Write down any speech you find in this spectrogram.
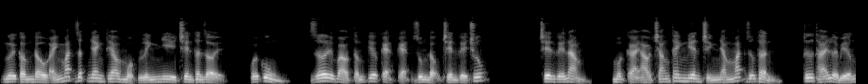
Người cầm đầu ánh mắt rất nhanh theo một linh nhi trên thân rời, cuối cùng, rơi vào tấm kia kẹt kẹt rung động trên ghế trúc. Trên ghế nằm, một cái áo trắng thanh niên chính nhắm mắt dưỡng thần, tư thái lười biếng,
